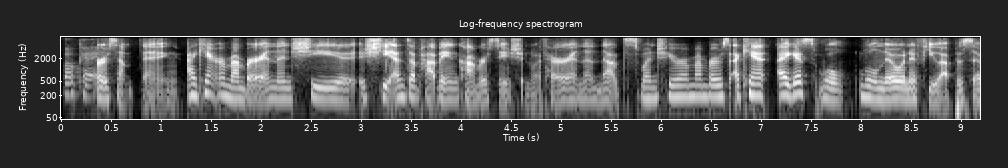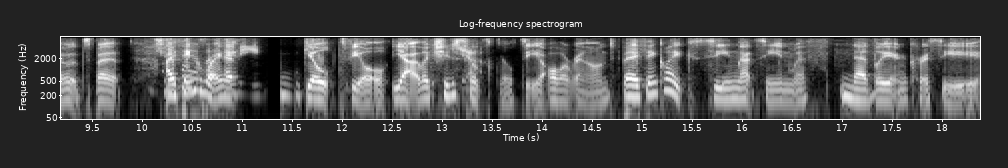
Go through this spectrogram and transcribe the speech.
okay or something. I can't remember. And then she she ends up having a conversation with her, and then that's when she remembers. I can't. I guess we'll we'll know in a few episodes, but She I think right- heavy guilt feel yeah like she just Yeah. feels guilty all around but i think like seeing that scene with nedley and chrissy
